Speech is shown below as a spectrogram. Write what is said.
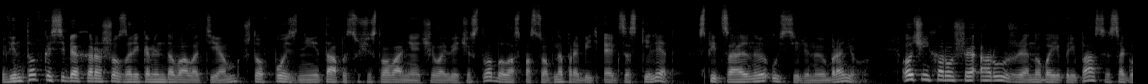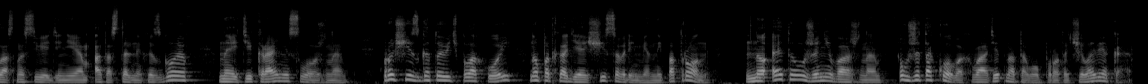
Винтовка себя хорошо зарекомендовала тем, что в поздние этапы существования человечества была способна пробить экзоскелет, специальную усиленную броню. Очень хорошее оружие, но боеприпасы, согласно сведениям от остальных изгоев, найти крайне сложно. Проще изготовить плохой, но подходящий современный патрон, но это уже не важно, уже такого хватит на того проточеловека.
